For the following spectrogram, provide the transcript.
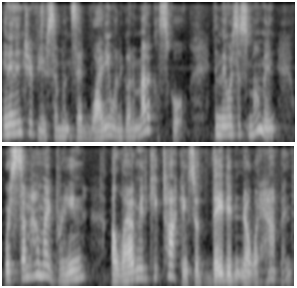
In an interview, someone said, "Why do you want to go to medical school?" And there was this moment where somehow my brain allowed me to keep talking, so they didn't know what happened.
